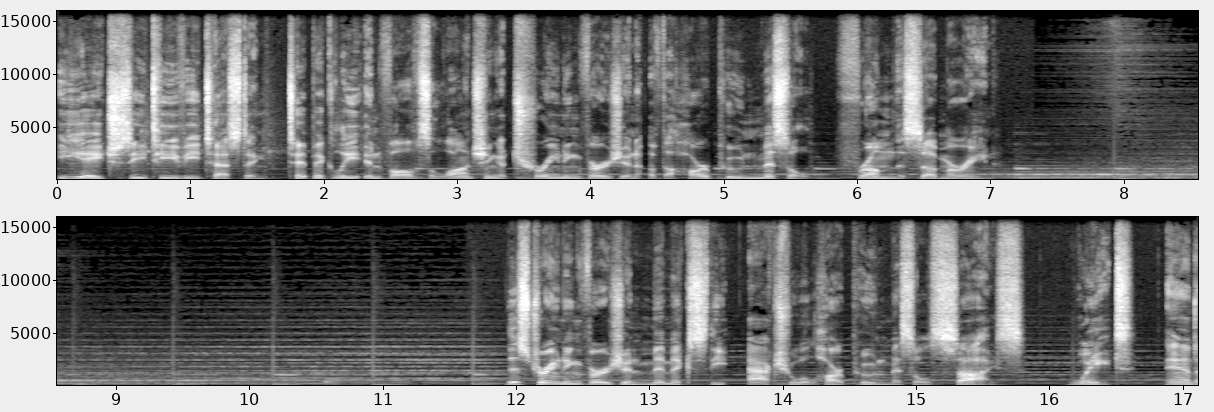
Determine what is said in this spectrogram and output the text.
EHCTV testing typically involves launching a training version of the Harpoon missile from the submarine. This training version mimics the actual Harpoon missile's size, weight, and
